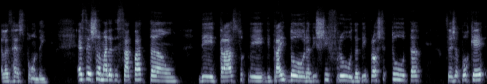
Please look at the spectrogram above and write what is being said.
elas respondem. É ser chamada de sapatão, de, traço, de, de traidora, de chifruda, de prostituta, seja porque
